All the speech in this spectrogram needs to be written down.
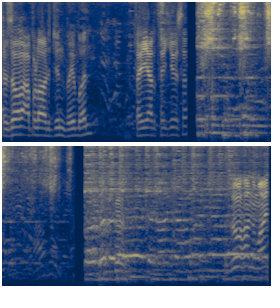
તો જો આપણો અર્જુન ભાઈ બન તૈયાર થઈ ગયો છે. જો હનુમાન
